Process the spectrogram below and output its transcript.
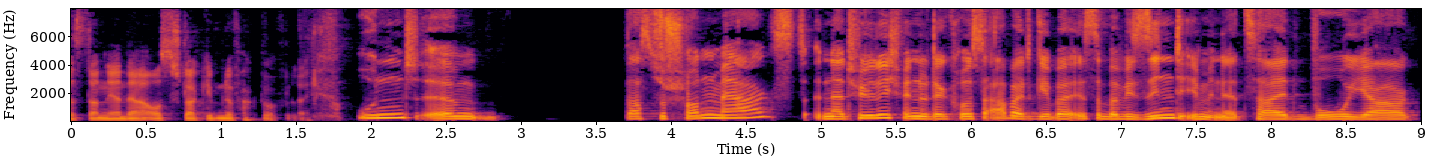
das dann ja der ausschlaggebende Faktor vielleicht. Und ähm, was du schon merkst, natürlich, wenn du der größte Arbeitgeber ist, aber wir sind eben in der Zeit, wo ja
